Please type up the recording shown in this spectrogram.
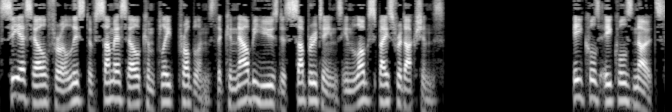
see SL for a list of some SL complete problems that can now be used as subroutines in log space reductions. Notes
